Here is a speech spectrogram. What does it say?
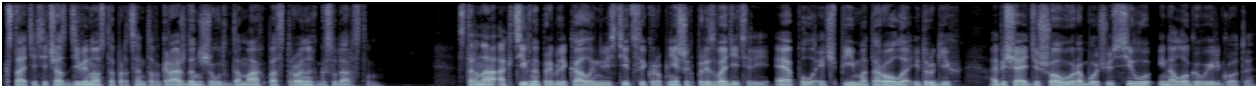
Кстати, сейчас 90% граждан живут в домах, построенных государством. Страна активно привлекала инвестиции крупнейших производителей Apple, HP, Motorola и других, обещая дешевую рабочую силу и налоговые льготы.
